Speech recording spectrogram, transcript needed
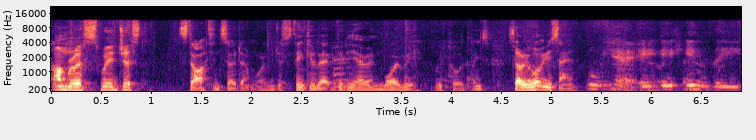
I'm Russ. We're just starting, so don't worry. We're just thinking about video and why we record things. Sorry, what were you saying? well, yeah, in the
